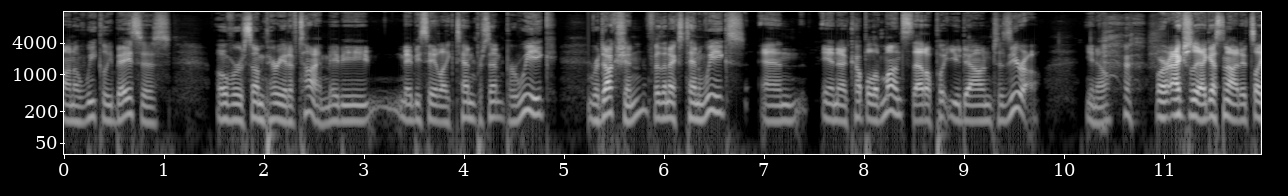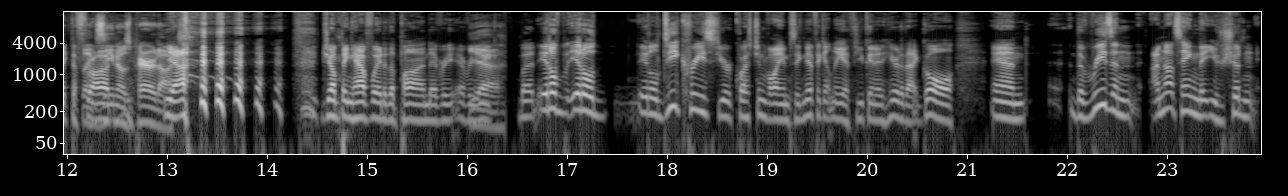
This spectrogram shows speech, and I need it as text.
on a weekly basis over some period of time. Maybe, maybe say like 10% per week reduction for the next 10 weeks and in a couple of months that'll put you down to zero you know or actually i guess not it's like the It's like frog Zeno's paradox. yeah jumping halfway to the pond every every Yeah. week but it'll it'll it'll decrease your question volume significantly if you can adhere to that goal and the reason i'm not saying that you shouldn't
